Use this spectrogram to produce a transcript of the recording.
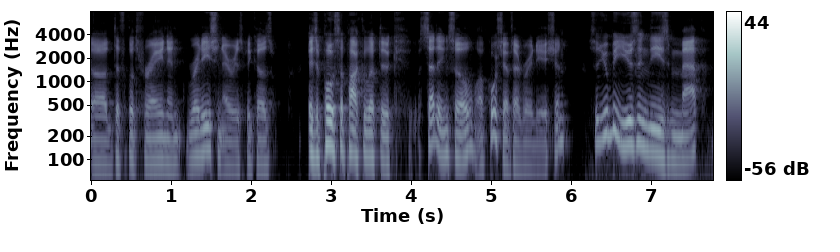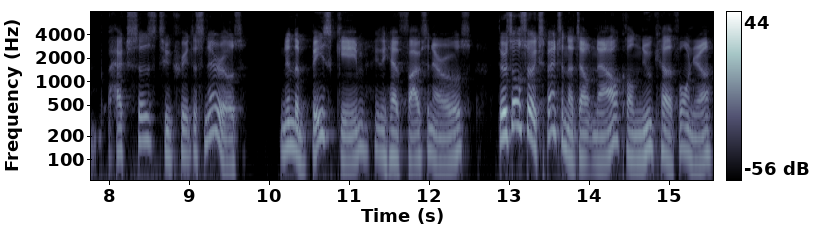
uh, difficult terrain and radiation areas because it's a post-apocalyptic setting. So of course you have to have radiation. So you'll be using these map hexes to create the scenarios. And in the base game, you have five scenarios. There's also an expansion that's out now called New California,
